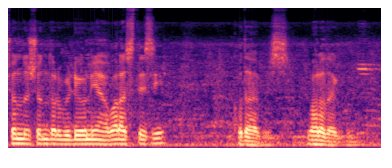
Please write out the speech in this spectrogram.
সুন্দর সুন্দর ভিডিও নিয়ে আবার আসতেছি। খুদা হাফেজ। ভালো থাকবেন।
